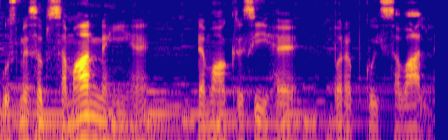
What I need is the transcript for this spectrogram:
उसमें सब समान नहीं है, डेमोक्रेसी है, पर अब कोई सवाल नहीं।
